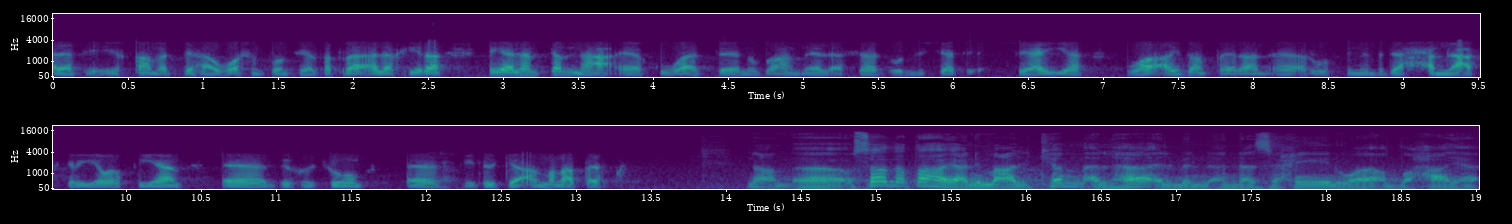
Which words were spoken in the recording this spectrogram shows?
التي قامت بها واشنطن في الفترة الأخيرة هي لم تمنع قوات نظام الأسد والميليشيات الشيعية وأيضا الطيران الروسي من بدء حملة عسكرية والقيام بهجوم في تلك المناطق. نعم أستاذ طه يعني مع الكم الهائل من النازحين والضحايا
